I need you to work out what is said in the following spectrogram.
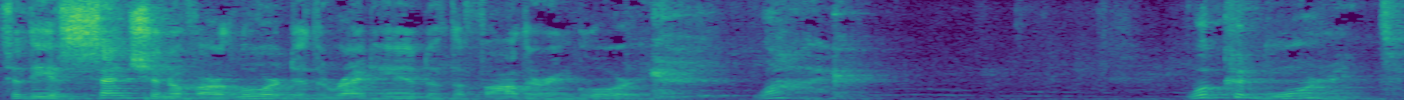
to the ascension of our Lord to the right hand of the Father in glory. Why? What could warrant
